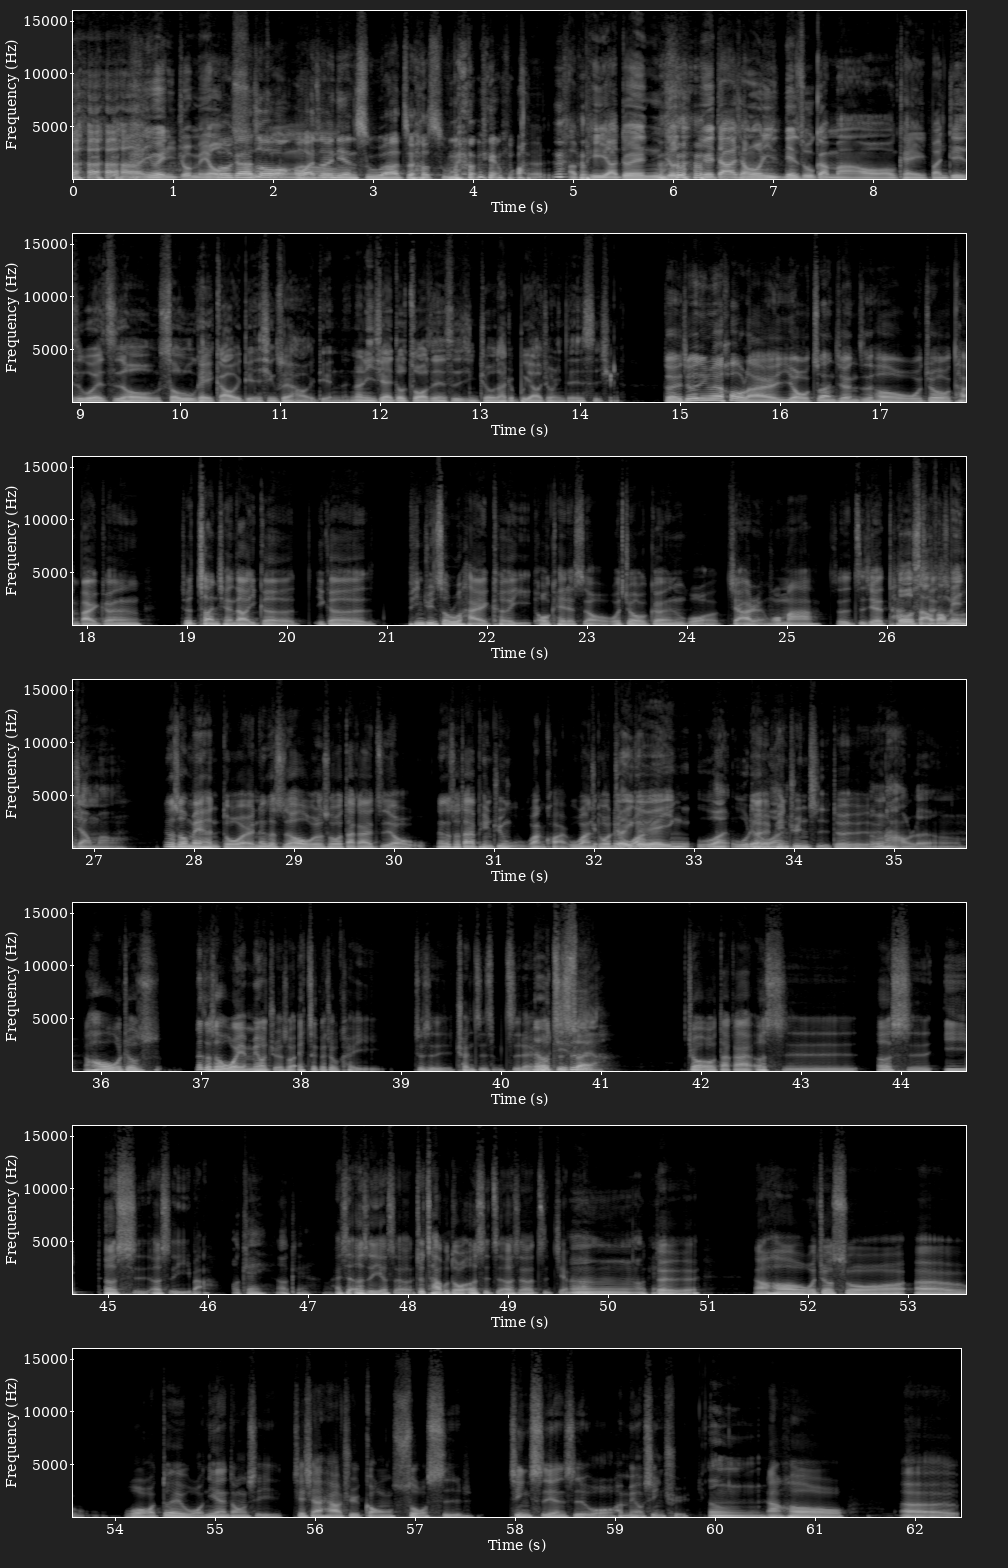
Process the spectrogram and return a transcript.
因为你就没有、啊。我跟他说我还是会念书啊，最后书没有念完啊屁啊！对，你就因为大家想说你念书干嘛哦？OK，反正也是为了之后收入可以高一点，薪水好一点的。那你现在都做到这件事情，就他就不要求你这件事情了。对，就是因为后来有赚钱之后，我就坦白跟就赚钱到一个一个平均收入还可以 OK 的时候，我就跟我家人，我妈就是直接谈。多少方面讲嘛？那个时候没很多诶、欸，那个时候我就说大概只有那个时候大概平均五万块，五万多六万，就一个月赢五万五六万，平均值对对对，很好了。然后我就是那个时候我也没有觉得说，哎，这个就可以就是全职什么之类的。那我几岁啊？就大概二十。二十一、二十、二十一吧。OK OK，还是二十一、二十二，就差不多二十至二十二之间吧。嗯，OK，对对对。然后我就说，呃，我对我念的东西，接下来还要去攻硕士进实验室，我很没有兴趣。嗯。然后，呃，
